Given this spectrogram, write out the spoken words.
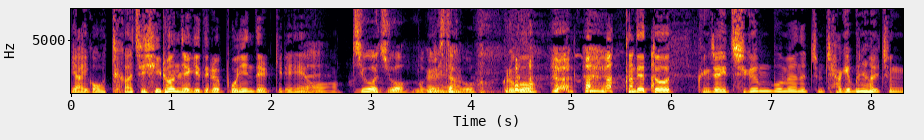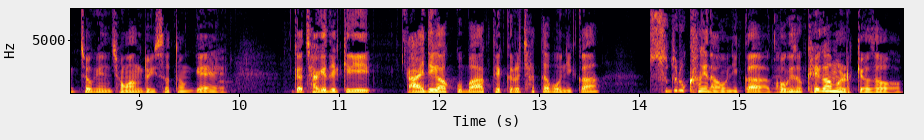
야 이거 어떡하지 이런 얘기들을 본인들끼리 해요. 지워 지워 막 네. 이러기도 하고. 그리고 근데 또 굉장히 지금 보면은 좀 자기 분열증적인 정황도 있었던 게 그러니까 자기들끼리 아이디 갖고 막 댓글을 찾다 보니까 수두룩하게 나오니까 거기서 쾌감을 느껴서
